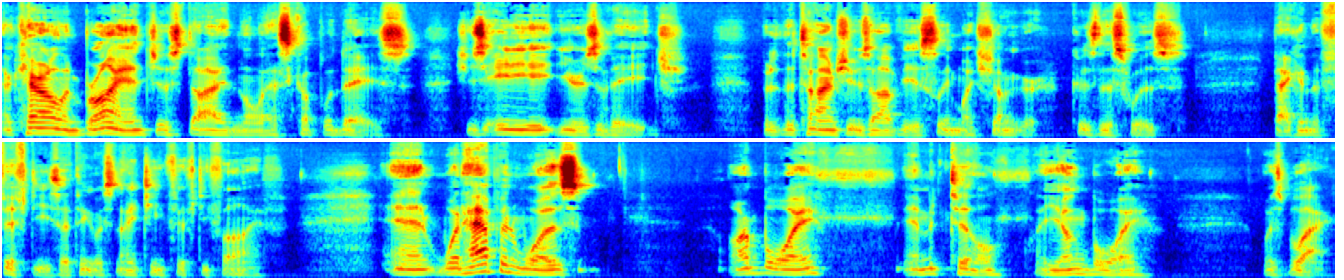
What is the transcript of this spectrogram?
Now, Carolyn Bryant just died in the last couple of days. She's 88 years of age. But at the time, she was obviously much younger because this was back in the 50s. I think it was 1955. And what happened was our boy, Emmett Till, a young boy, was black.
